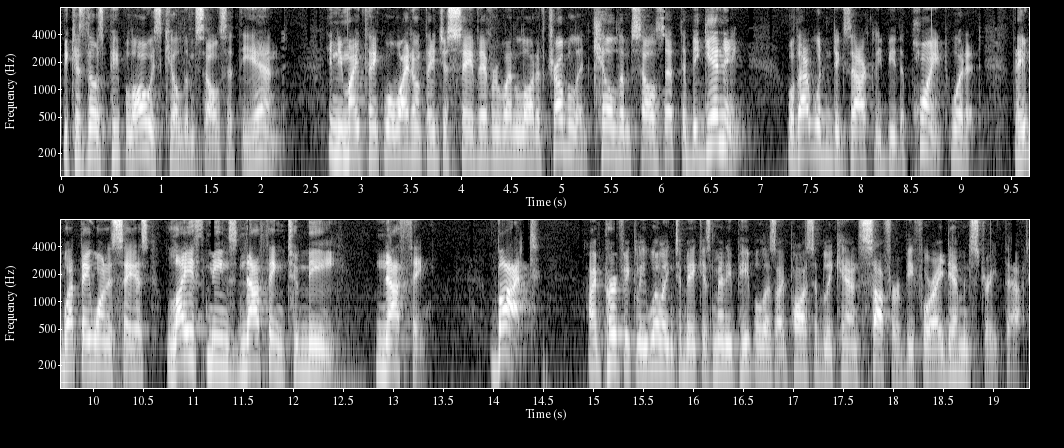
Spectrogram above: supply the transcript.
because those people always kill themselves at the end. And you might think, well, why don't they just save everyone a lot of trouble and kill themselves at the beginning? Well, that wouldn't exactly be the point, would it? They, what they want to say is, life means nothing to me. Nothing. But I'm perfectly willing to make as many people as I possibly can suffer before I demonstrate that.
